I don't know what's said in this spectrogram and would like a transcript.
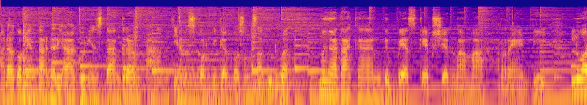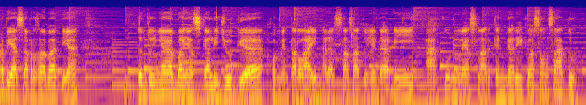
Ada komentar dari akun Instagram anti underscore 3012 mengatakan the best caption Mama Ready luar biasa persahabat ya Tentunya banyak sekali juga komentar lain ada salah satunya dari akun Leslar Kendari 01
